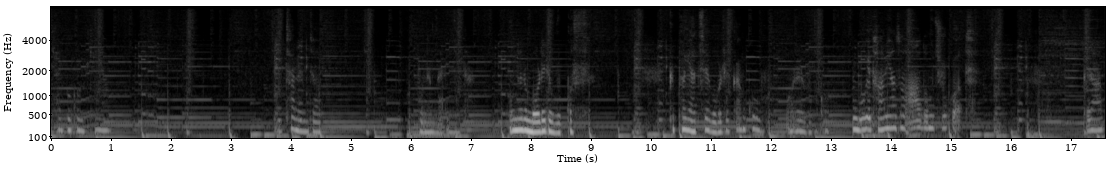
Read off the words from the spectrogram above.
잘 보고 올게요. 2차 면접 보는 날입니다. 오늘은 머리를 묶었어. 급하게 아침에 머리를 감고 머리를 묶고 목에 담이 와서 아 너무 죽을 것 같아. 그럼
